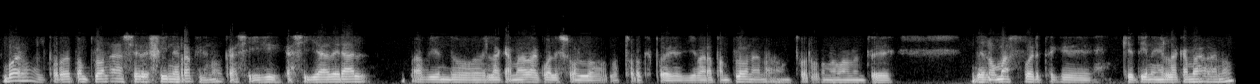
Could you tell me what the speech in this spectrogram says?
Bueno, el toro de Pamplona se define rápido, ¿no? Casi, casi ya veral vas viendo en la camada cuáles son los, toros que puedes llevar a Pamplona, ¿no? Un toro normalmente de lo más fuerte que, que tienes en la camada, ¿no?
